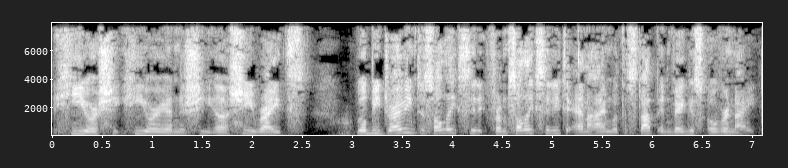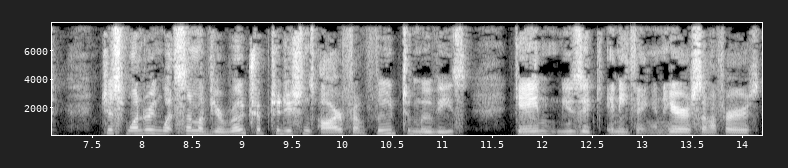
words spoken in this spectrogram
He or she, he or and she, uh, she writes, We'll be driving to Salt Lake City, from Salt Lake City to Anaheim with a stop in Vegas overnight. Just wondering what some of your road trip traditions are from food to movies, game, music, anything. And here are some of hers.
